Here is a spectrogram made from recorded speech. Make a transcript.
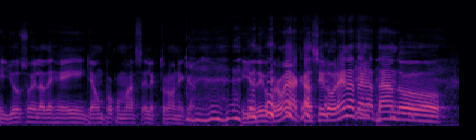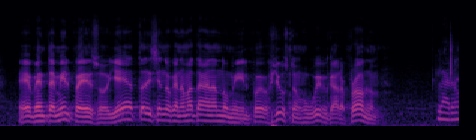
y yo soy la DGI ya un poco más electrónica. Y yo digo, pero ven acá, si Lorena está gastando 20 eh, mil pesos y ella está diciendo que nada más está ganando mil, pues Houston, we've got a problem. Claro.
